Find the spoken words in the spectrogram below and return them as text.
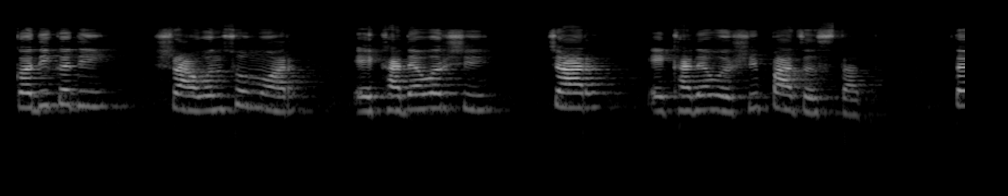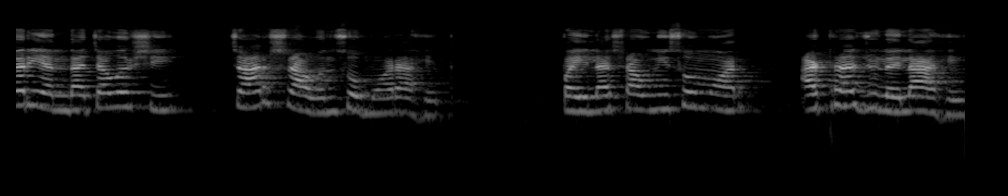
कधीकधी श्रावण सोमवार एखाद्या वर्षी चार एखाद्या वर्षी पाच असतात. तर यंदाच्या वर्षी चार श्रावण सोमवार आहेत. पहिला श्रावणी सोमवार अठरा जुलैला आहे.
